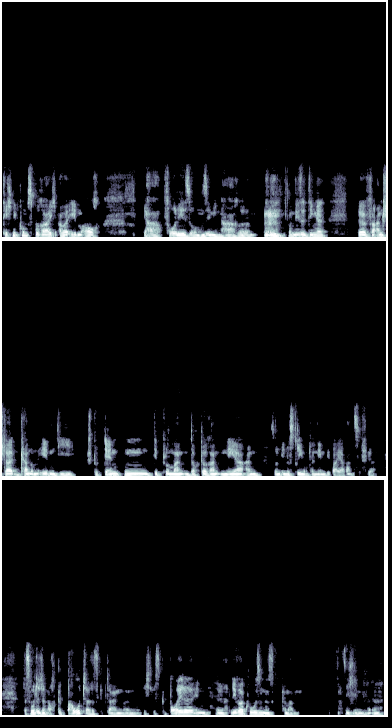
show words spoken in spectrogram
Technikumsbereich, aber eben auch ja, Vorlesungen, Seminare und diese Dinge äh, veranstalten kann, um eben die Studenten, Diplomanten, Doktoranden näher an so ein Industrieunternehmen wie Bayer ranzuführen. Das wurde dann auch gebaut, also es gibt da ein, ein richtiges Gebäude in äh, Leverkusen, das kann man sich im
